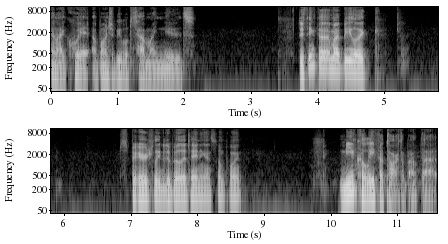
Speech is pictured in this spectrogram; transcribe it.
and I quit, a bunch of people just have my nudes. Do you think that might be like spiritually debilitating at some point? Mia Khalifa talked about that.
